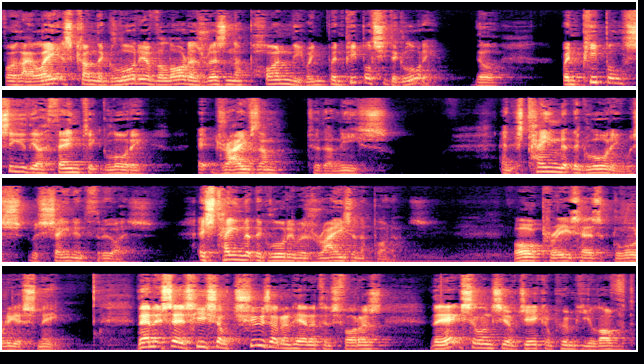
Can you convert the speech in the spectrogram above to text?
for thy light has come, the glory of the Lord has risen upon thee. When, when people see the glory, they'll, when people see the authentic glory, it drives them to their knees. And it's time that the glory was, was shining through us. It's time that the glory was rising upon us. Oh, praise his glorious name. Then it says, He shall choose our inheritance for us, the excellency of Jacob whom he loved.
